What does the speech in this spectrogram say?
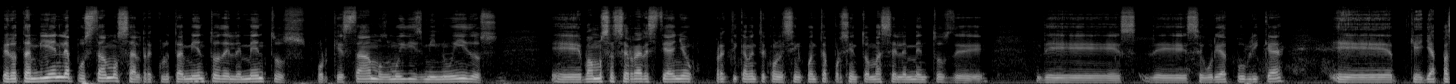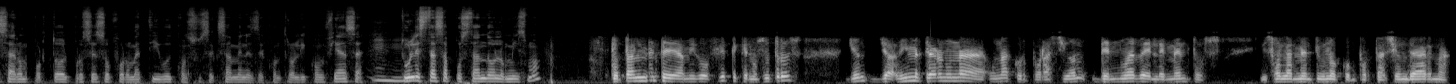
pero también le apostamos al reclutamiento de elementos porque estábamos muy disminuidos. Eh, vamos a cerrar este año prácticamente con el 50% más elementos de, de, seguridad pública eh, que ya pasaron por todo el proceso formativo y con sus exámenes de control y confianza. ¿Tú le estás apostando a lo mismo? Totalmente, amigo. Fíjate que nosotros, yo, a mí me trajeron una, una corporación de nueve elementos y solamente uno con portación de arma.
